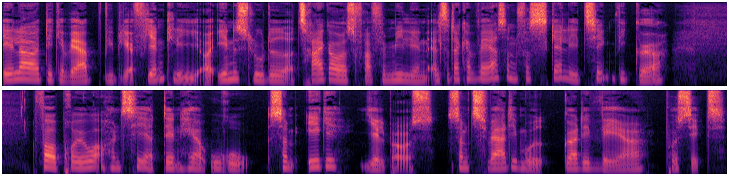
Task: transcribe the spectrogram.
eller det kan være, at vi bliver fjendtlige og indesluttede og trækker os fra familien. Altså der kan være sådan forskellige ting, vi gør for at prøve at håndtere den her uro, som ikke hjælper os, som tværtimod gør det værre på sigt.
